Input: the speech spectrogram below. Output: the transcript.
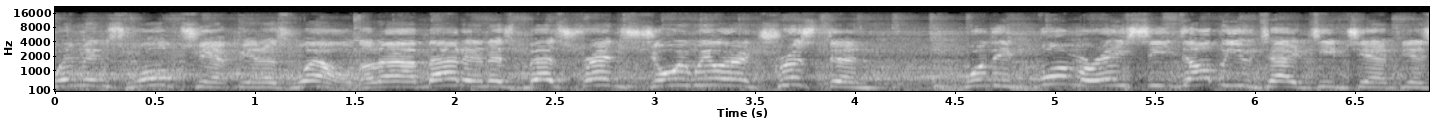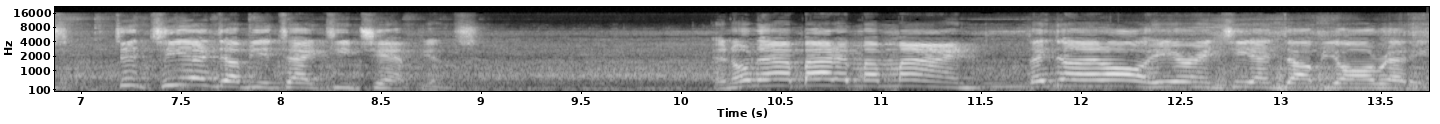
Women's World Champion as well. Not that about it. And his best friends, Joey Wheeler and Tristan, were the former ACW Tag Team Champions to TNW Tag Team Champions. And no doubt about it in my mind, they've done it all here in TNW already.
